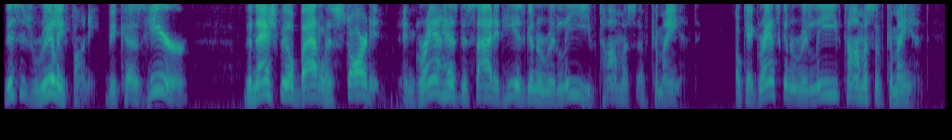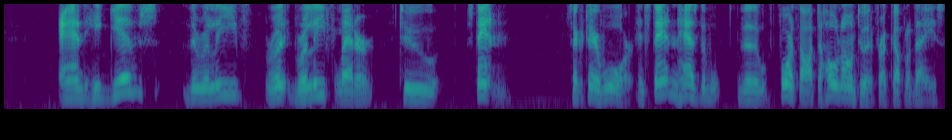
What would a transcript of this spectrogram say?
this is really funny because here the Nashville battle has started and Grant has decided he is going to relieve Thomas of command. Okay, Grant's going to relieve Thomas of command. And he gives the relief re- relief letter to Stanton, Secretary of War, and Stanton has the the forethought to hold on to it for a couple of days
